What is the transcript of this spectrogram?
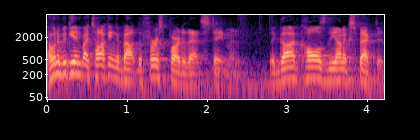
I want to begin by talking about the first part of that statement that God calls the unexpected.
